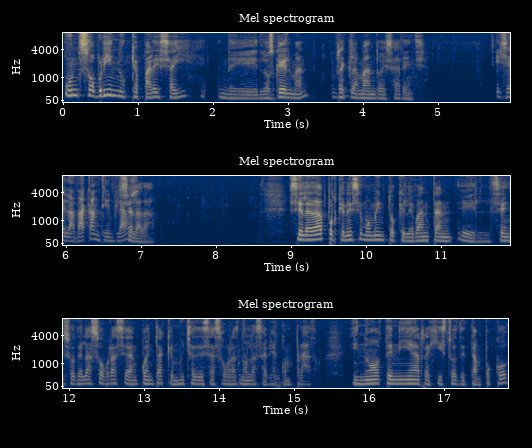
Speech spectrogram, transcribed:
un sobrino que aparece ahí de los Gelman reclamando esa herencia. ¿Y se la da Cantinflas? Se la da. Se la da porque en ese momento que levantan el censo de las obras se dan cuenta que muchas de esas obras no las había comprado y no tenía registros de tampoco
